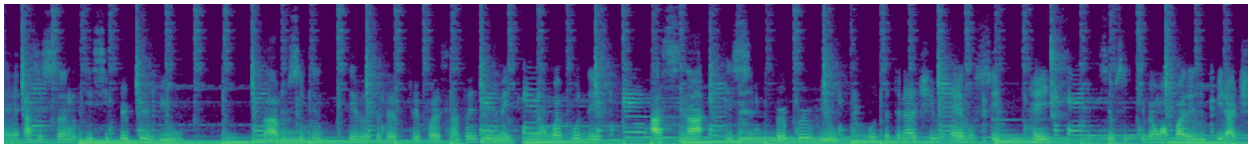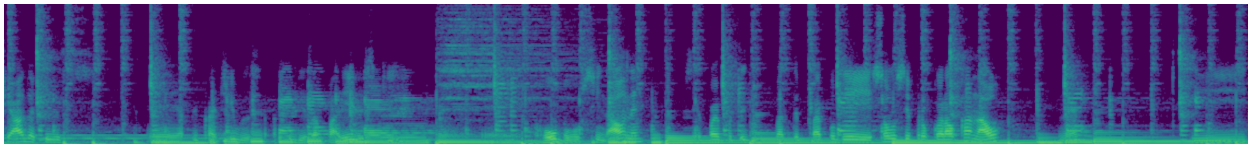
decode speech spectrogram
é, acessando esse pay-per-view tá? Você que teve outra assinatura, infelizmente não vai poder assinar esse pay-per-view. Outra alternativa é você, se você tiver um aparelho pirateado, aqueles é, aplicativos, aqueles aparelhos que é, roubam o sinal, né? Você vai poder, vai poder só você procurar o canal, né? E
